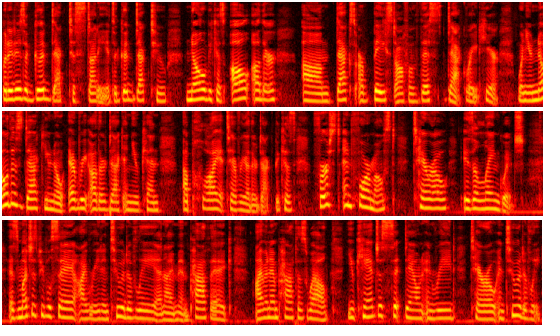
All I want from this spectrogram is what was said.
but it is a good deck to study. It's a good deck to know because all other um, decks are based off of this deck right here. When you know this deck, you know every other deck and you can apply it to every other deck because first and foremost, tarot is a language as much as people say I read intuitively and I'm empathic, I'm an empath as well. You can't just sit down and read tarot intuitively.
